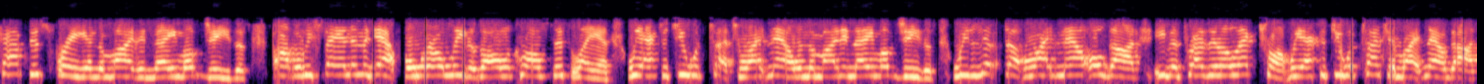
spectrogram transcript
captives free in the mighty name of Jesus. Father, we stand in the gap for world leaders all across this land. We ask that you would touch right now in the mighty name of Jesus. We lift up right now, oh God, even President elect Trump. We ask that you would touch him right now, God,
